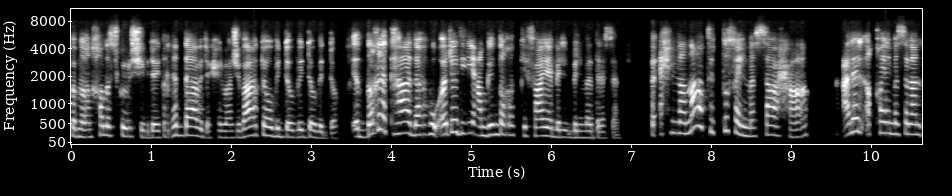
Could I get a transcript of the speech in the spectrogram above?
فبدنا نخلص كل شيء بده يتغدى بده يحل واجباته بده بده بده. الضغط هذا هو اوريدي عم بينضغط كفاية بالمدرسة. فإحنا نعطي الطفل مساحة على الأقل مثلا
